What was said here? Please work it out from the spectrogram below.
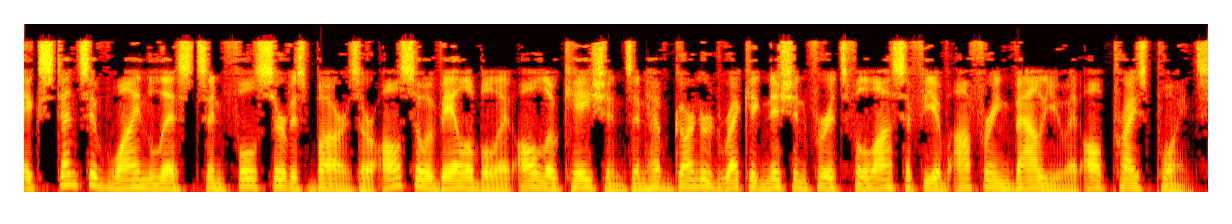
Extensive wine lists and full-service bars are also available at all locations and have garnered recognition for its philosophy of offering value at all price points.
